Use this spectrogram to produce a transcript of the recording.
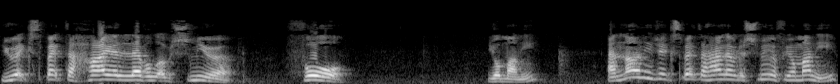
you expect a higher level of shmira for your money. And not only do you expect a high level of shmira for your money,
